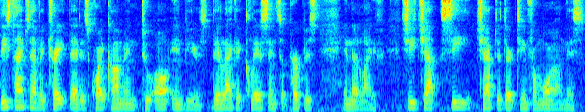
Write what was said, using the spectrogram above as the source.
These types have a trait that is quite common to all enviers. They lack a clear sense of purpose in their life. See, chap- see chapter 13 for more on this.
